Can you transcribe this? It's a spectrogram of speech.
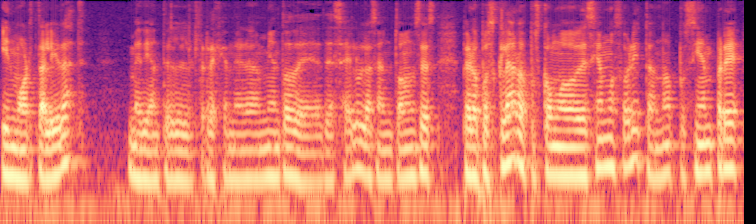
inmortalidad mediante el regeneramiento de, células. Entonces, pero pues claro, pues como decíamos ahorita, ¿no? Pues siempre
